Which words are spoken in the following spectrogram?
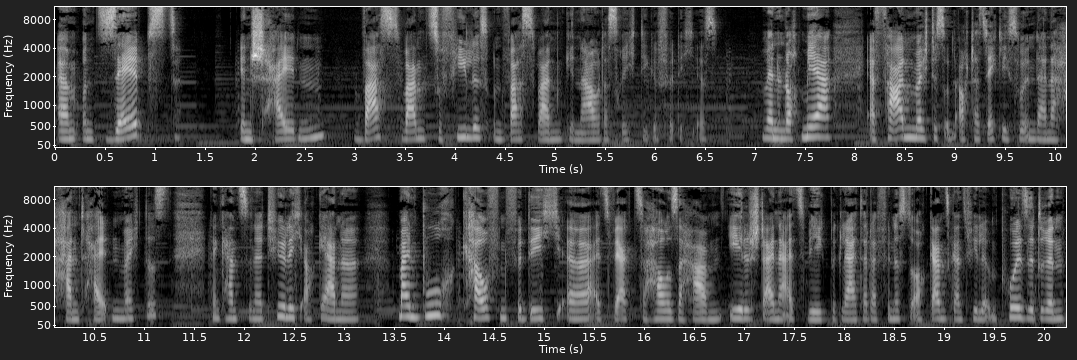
ähm, und selbst entscheiden, was wann zu viel ist und was wann genau das Richtige für dich ist. Wenn du noch mehr erfahren möchtest und auch tatsächlich so in deiner Hand halten möchtest, dann kannst du natürlich auch gerne mein Buch kaufen für dich äh, als Werk zu Hause haben. Edelsteine als Wegbegleiter. Da findest du auch ganz, ganz viele Impulse drin.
